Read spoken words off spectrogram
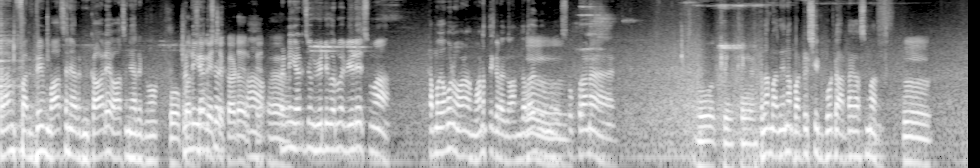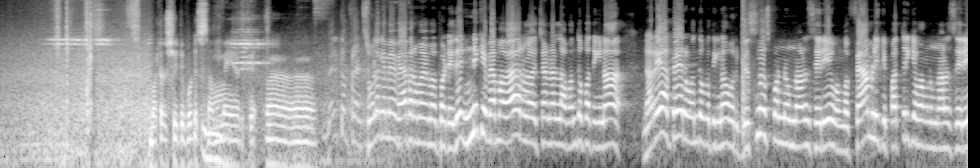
அதான் பர்ஃபியூம் வாசனையா இருக்கும். காடே வாசனையா இருக்கும். வச்ச அடிச்ச- அடிச்சு உங்க வீட்டுக்கு வரும்போது வீடே சும்மா கம்ம கம்மனு மன- மணத்து கிடக்கும். அந்த அளவுக்கு சூப்பரான ஓகே ஓகேங்க. இதெல்லாம் பார்த்தீங்கன்னா பட்டர் ஷீட் போட்டு அட்டகாசமா இருக்கும். ம். பட்டர் ஷீட் போட்டு செம்மையா இருக்கு. வெல்கம் ஃப்ரெண்ட்ஸ் உலகமே வியாபாரமயமாப்பட்டது இன்னைக்கு வேம வியாபார சேனல்ல வந்து பாத்தீங்கன்னா நிறையா பேர் வந்து பார்த்திங்கன்னா ஒரு பிஸ்னஸ் பண்ணணும்னாலும் சரி உங்கள் ஃபேமிலிக்கு பத்திரிக்கை வாங்கணும்னாலும் சரி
